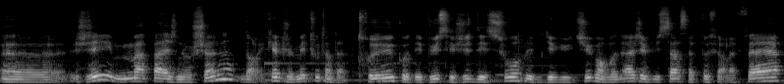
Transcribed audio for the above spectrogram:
euh, j'ai ma page Notion dans laquelle je mets tout un tas de trucs. Au début, c'est juste des sources, des vidéos YouTube en mode Ah, j'ai vu ça, ça peut faire l'affaire.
